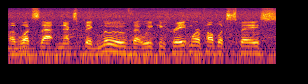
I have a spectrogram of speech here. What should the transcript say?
of what's that next big move that we can create more public space,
